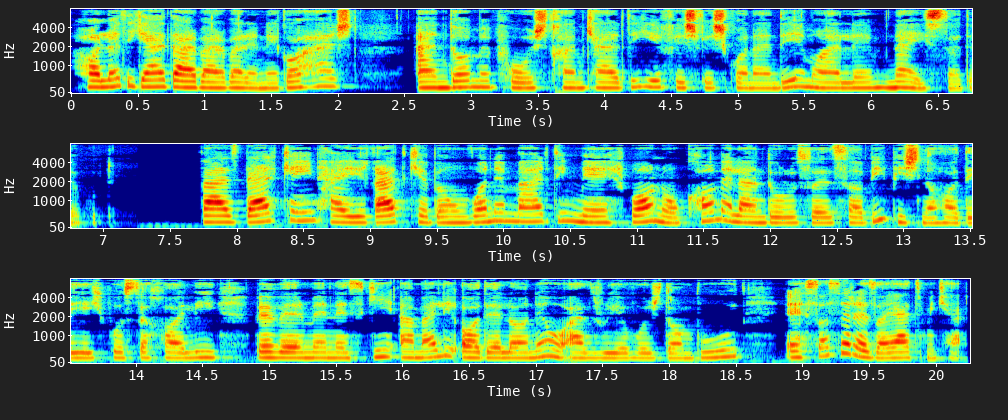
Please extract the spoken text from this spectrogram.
حالا دیگر در برابر نگاهش اندام پشت خم کرده فشفش کننده معلم نایستاده بود. و از درک این حقیقت که به عنوان مردی مهربان و کاملا درست و حسابی پیشنهاد یک پست خالی به ورمنسکی عملی عادلانه و از روی وجدان بود احساس رضایت می‌کرد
